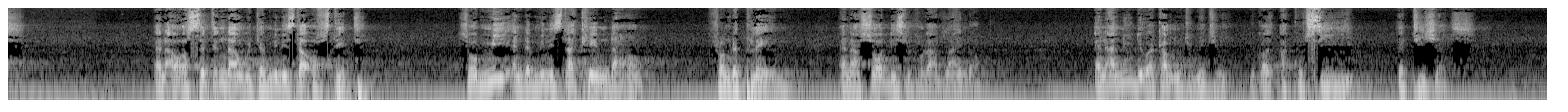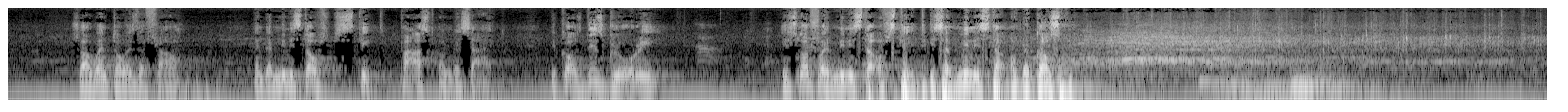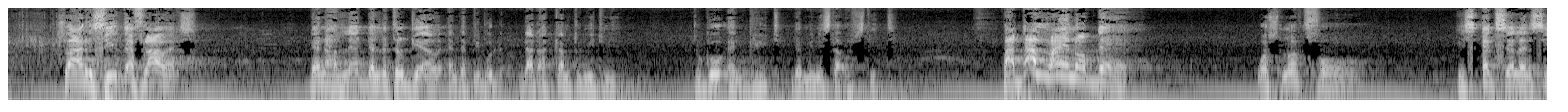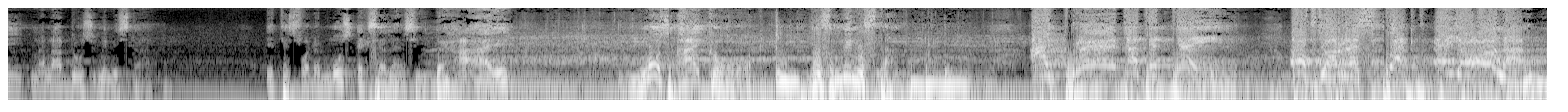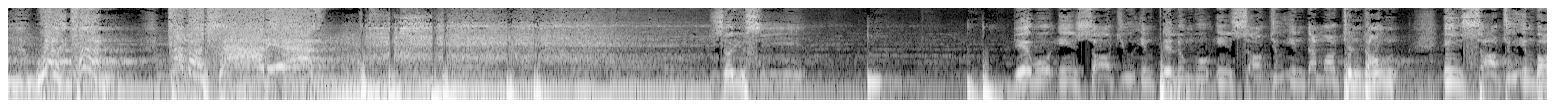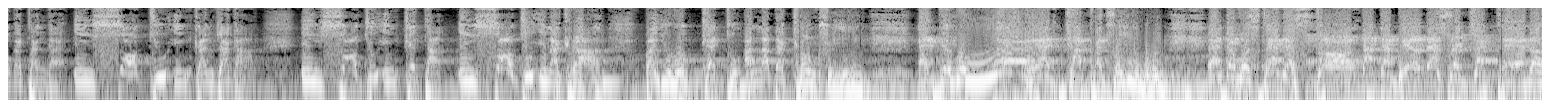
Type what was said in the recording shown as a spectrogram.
And I was sitting down with the minister of state. So me and the minister came down from the plane and I saw these people that lined up. And I knew they were coming to meet me because I could see the t shirts. So I went towards the flower and the minister of state passed on the side because this glory is not for a minister of state, it's a minister of the gospel. So I received the flowers. Then I led the little girl and the people that had come to meet me to go and greet the minister of state. But that line up there was not for His Excellency Nana Addo's minister. It is for the Most Excellency, the High, Most High God, His minister. So you see, They will insult you in Pelungu, insult you in Damaltindong, insult you in Bolgatanga, insult you in Kanjaga, insult you in Keta, insult you in Accra. But you will get to another country and they will lay red carpet for you. And they will say the stone that the builders rejected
